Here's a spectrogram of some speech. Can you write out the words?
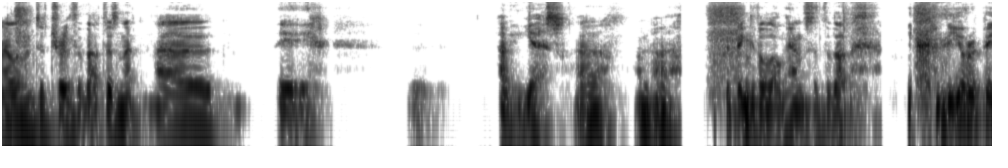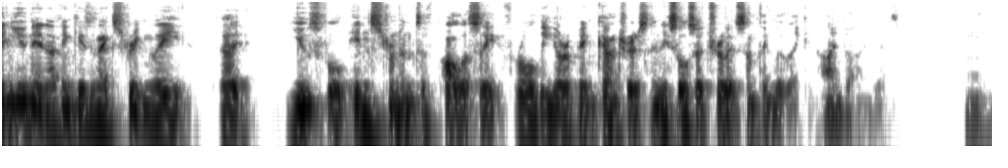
an element of truth of that, isn't it? Uh, uh, I mean, yes, uh, I'm, I could think of a long answer to that. the European Union, I think, is an extremely uh, useful instrument of policy for all the European countries, and it's also true it's something that they can hide behind. Yes. Mm.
